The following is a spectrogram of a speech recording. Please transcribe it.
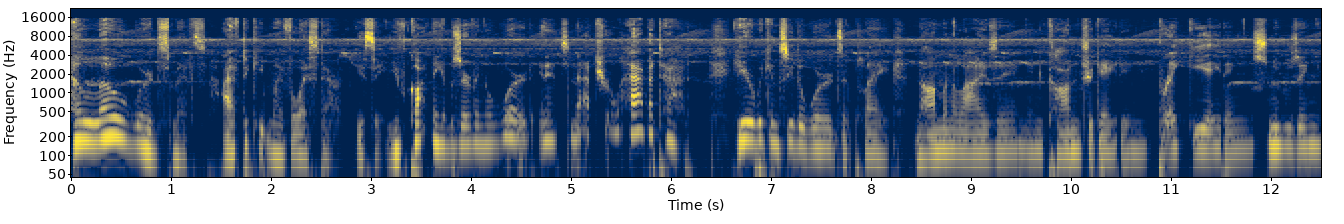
Hello, wordsmiths. I have to keep my voice down. You see, you've caught me observing a word in its natural habitat. Here we can see the words at play nominalizing and conjugating, brachiating, snoozing.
